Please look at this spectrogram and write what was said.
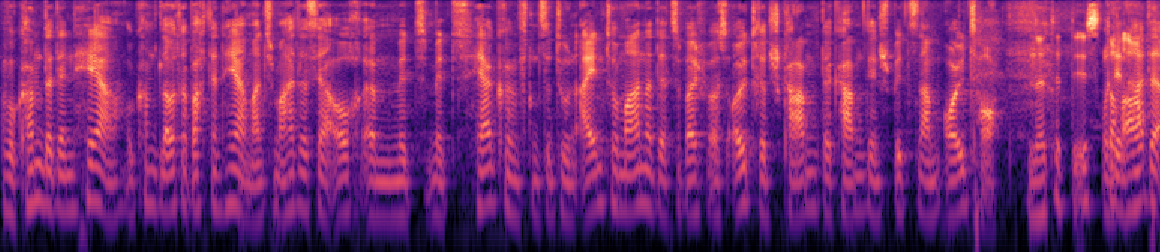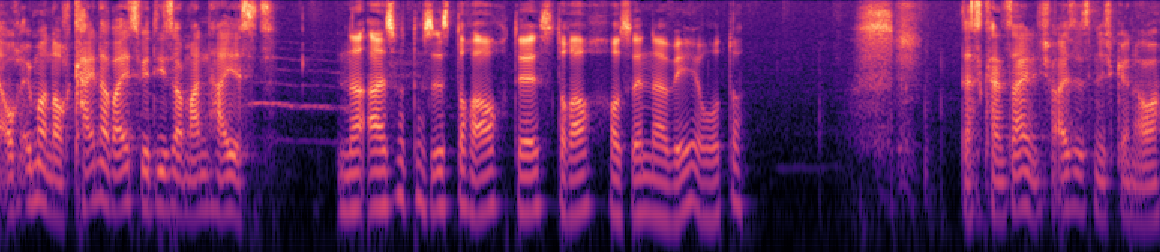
Wo kommt er denn her? Wo kommt Lauterbach denn her? Manchmal hat das ja auch ähm, mit, mit Herkünften zu tun. Ein Thomaner, der zum Beispiel aus Eutrich kam, bekam den Spitznamen Euter. na, das ist Und doch den auch. hat er auch immer noch. Keiner weiß, wie dieser Mann heißt. Na, also, das ist doch auch, der ist doch auch aus NRW, oder? Das kann sein, ich weiß es nicht genau.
